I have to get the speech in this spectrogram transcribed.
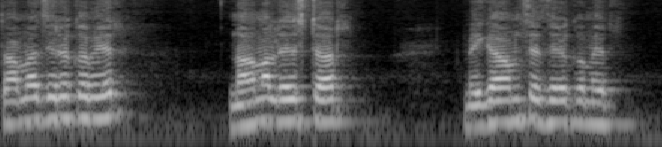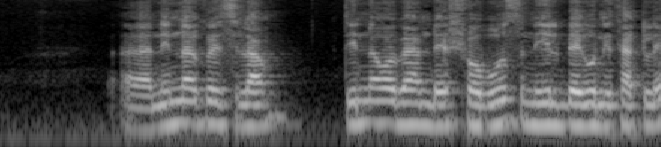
তো আমরা যেরকমের নর্মাল রেজিস্টার মেগা হোমসে যেরকমের নির্ণয় করেছিলাম তিন নম্বর ব্যান্ডে সবুজ, নীল, বেগুনি থাকলে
